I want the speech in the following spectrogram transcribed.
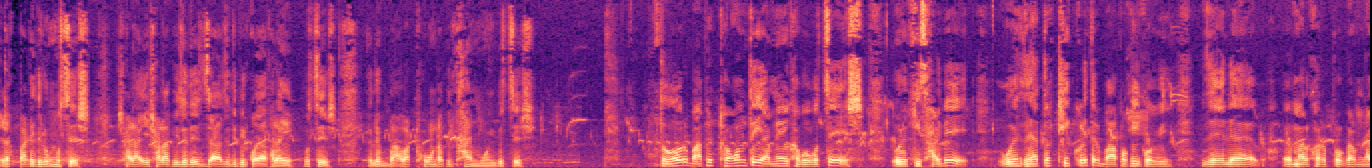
এটা পাঠিয়ে দিলাম বুঝছিস? শালা এই শালা যদি যা যদি ফির কয়া খেলায় বুঝছিস? তাহলে বাবার ঠোনটা ফির খাই মই বুঝছিস? তোর বাপের ঠকন তুই আমিও খাব বুঝছিস? ওরা কি ছাড়বে? ওরা যা তো ঠিক করে তোর বাপকে কবি, যে এলে মাল খারাপ প্রোগ্রাম না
